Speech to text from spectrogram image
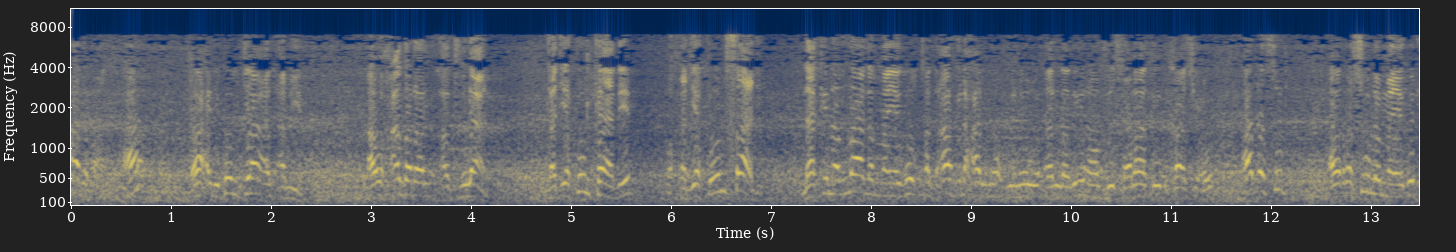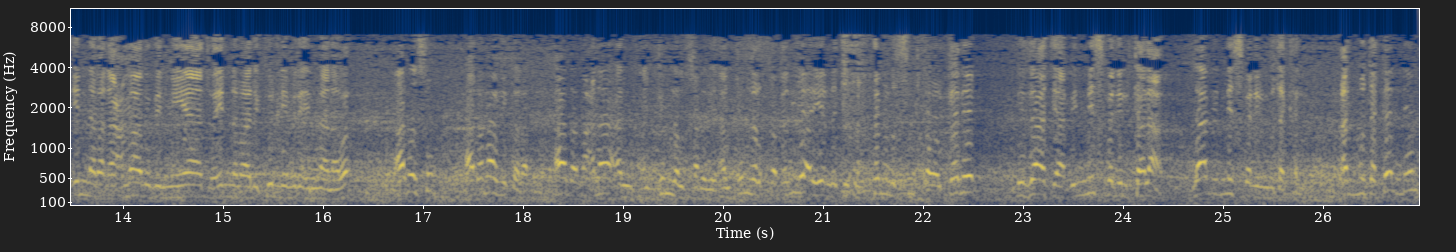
هذا معنى ها؟ واحد يقول جاء الأمير أو حضر فلان. قد يكون كاذب وقد يكون صادق. لكن الله لما يقول قد أفلح المؤمنون الذين هم في صلاتهم خاشعون هذا صدق. الرسول لما يقول إنما الأعمال بالنيات وإنما لكل امرئ ما نوى هذا صدق. هذا ما في كلام. هذا معناه الجملة الخبرية. الجملة الخبرية هي التي تحتمل الصدق والكذب بذاتها بالنسبة للكلام لا بالنسبة للمتكلم. المتكلم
